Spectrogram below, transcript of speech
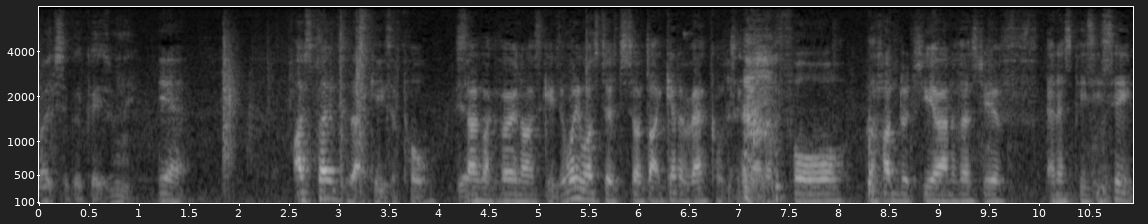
Bates a good geezer, isn't he? Yeah. I spoke to that geezer, Paul. He Yeah. sounds like a very nice geezer. What he wants to do is to sort of like get a record together for the 100th year anniversary of NSPCC.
